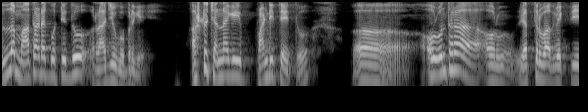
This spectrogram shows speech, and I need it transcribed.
ಎಲ್ಲ ಮಾತಾಡೋಕ್ಕೆ ಗೊತ್ತಿದ್ದು ರಾಜೀವ್ ಒಬ್ಬರಿಗೆ ಅಷ್ಟು ಚೆನ್ನಾಗಿ ಪಾಂಡಿತ್ಯ ಇತ್ತು. ಅವ್ರು ಒಂಥರ ಅವರು ಎತ್ತರವಾದ ವ್ಯಕ್ತಿ,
